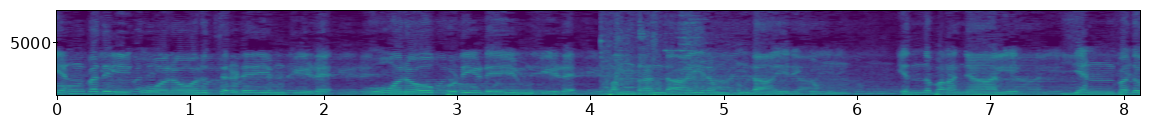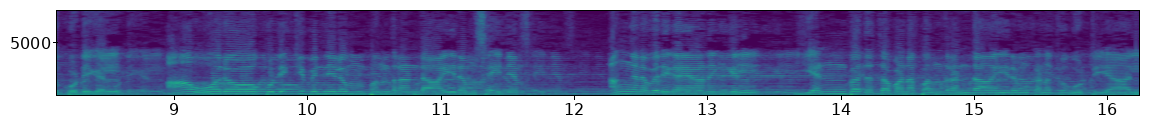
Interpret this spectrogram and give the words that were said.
എൺപതിൽ ഓരോരുത്തരുടെയും കീഴെ ഓരോ കൊടിയുടെയും കീഴെ പന്ത്രണ്ടായിരം ഉണ്ടായിരിക്കും. എന്ന് പറഞ്ഞാൽ എൺപത് കൊടികൾ. ആ ഓരോ കുടിക്ക് പിന്നിലും പന്ത്രണ്ടായിരം സൈന്യം. അങ്ങനെ വരികയാണെങ്കിൽ എൺപത് തവണ പന്ത്രണ്ടായിരം കണക്ക് കൂട്ടിയാൽ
